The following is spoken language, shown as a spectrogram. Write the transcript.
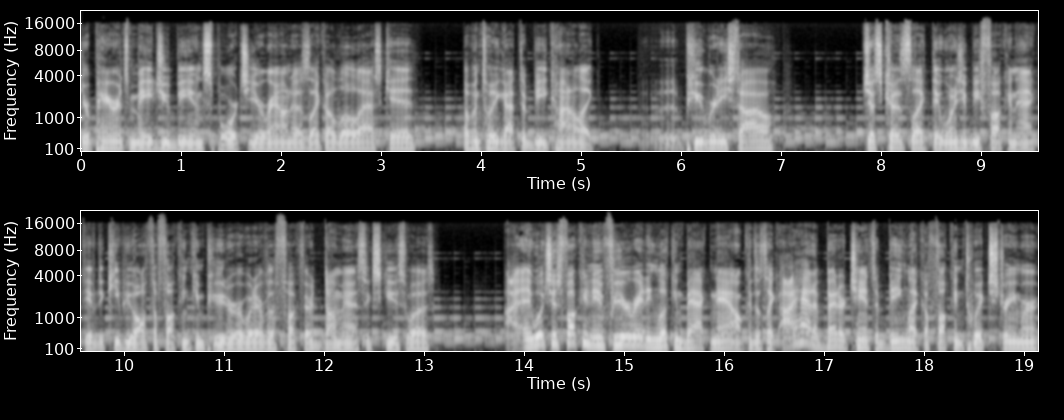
your parents made you be in sports year round as like a little ass kid up until you got to be kind of like uh, puberty style just because like they wanted you to be fucking active to keep you off the fucking computer or whatever the fuck their dumbass excuse was. I, which is fucking infuriating looking back now because it's like I had a better chance of being like a fucking Twitch streamer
